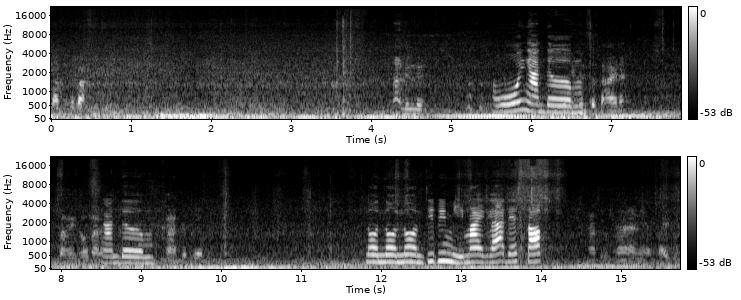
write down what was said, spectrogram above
ดำก็ดำจริงนึ่งหนึ่งโอ้ยงานเดิม เป็นสไตล์นะสั่งให้เข้ามา งานเดิม ขาดเดิมโนนโนนโนนที่พี่หมีมาอีกแล้วเดสต็อกๆ505 เนี่ย ไซส์ดี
